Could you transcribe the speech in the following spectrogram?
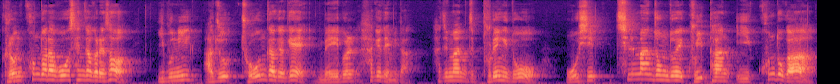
그런 콘도라고 생각을 해서 이분이 아주 좋은 가격에 매입을 하게 됩니다. 하지만 불행히도 57만 정도에 구입한 이 콘도가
